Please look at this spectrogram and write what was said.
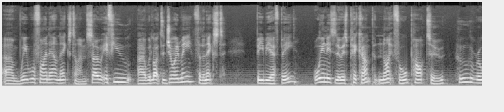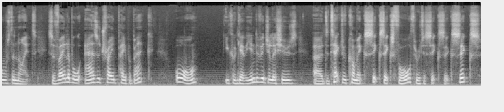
Um, we will find out next time. So, if you uh, would like to join me for the next BBFB, all you need to do is pick up Nightfall Part 2 Who Rules the Night. It's available as a trade paperback, or you can get the individual issues uh, Detective Comics 664 through to 666,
